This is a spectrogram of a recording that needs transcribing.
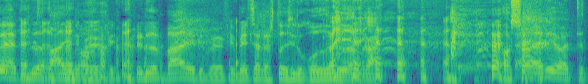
Ja, det lyder meget Eddie Murphy. Det lyder meget Eddie Murphy, mens han har stået i sit røde lederdræk. og så er det jo, at det,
